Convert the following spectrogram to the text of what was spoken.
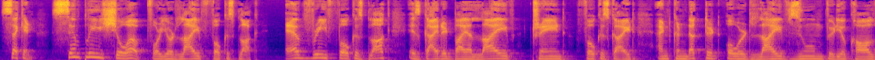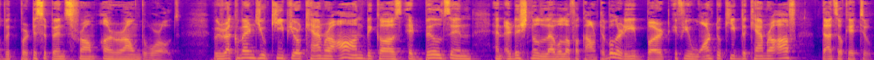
Second, simply show up for your live focus block. Every focus block is guided by a live trained focus guide and conducted over live Zoom video call with participants from around the world. We recommend you keep your camera on because it builds in an additional level of accountability. But if you want to keep the camera off, that's okay too.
